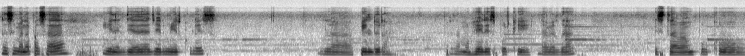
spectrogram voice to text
la semana pasada y en el día de ayer miércoles la píldora para mujeres porque la verdad estaba un poco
